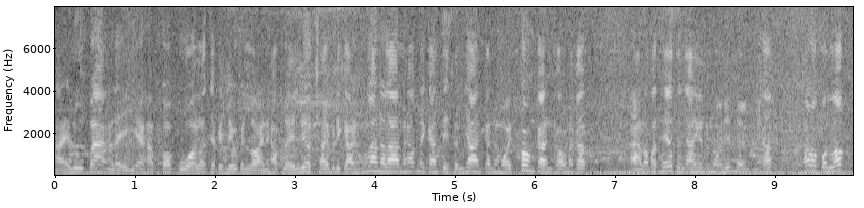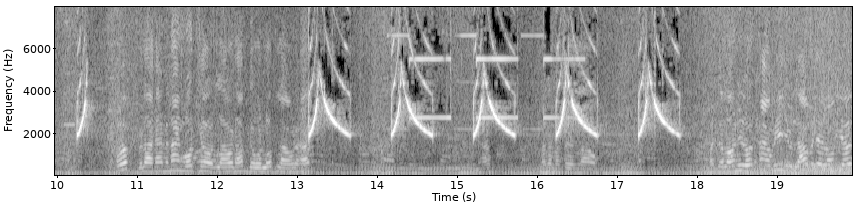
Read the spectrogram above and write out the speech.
ถ่ายรูปบ้างอะไรอย่างเงี้ยครับก็กลัวรถจะเป็นริ้วเป็นรอยนะครับ เลยเลือกใช้บริการของลานารามนะครับในการติดสัญญาณการขโมยป้องกันเขานะครับอ่าเรามาเทสสัญญาณการขโมยนิดหนึ่งนะครับ ถ้าเรากดล็อกปุ๊บเวลาใครมานั่งรถเขาเรานะครับโดนรถเรานะครับนะครับมันจะมาเตือนเรา มันจะ ร้องที่รถ5วิหยุดแล้วไม่ได้ร้องเยอะ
